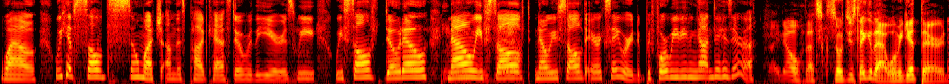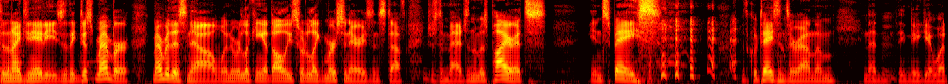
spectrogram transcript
Wow, we have solved so much on this podcast over the years. We mm-hmm. we solved Dodo. Now we've solved now we've solved Eric Saward before we've even gotten to his era. I know that's so. Just think of that when we get there to the 1980s. I think just remember, remember this now when we're looking at all these sort of like mercenaries and stuff. Just mm-hmm. imagine them as pirates in space with quotations around them. And then Mm-hmm. then you get what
